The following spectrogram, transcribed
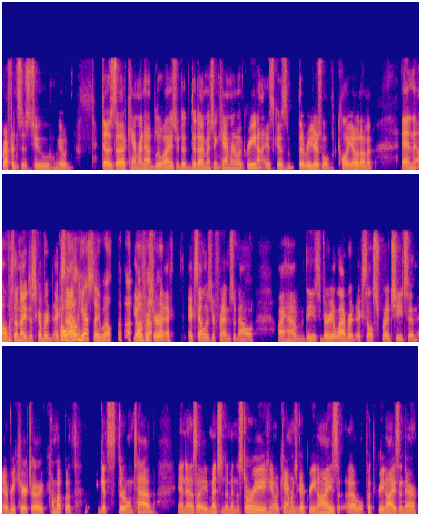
references to you know does uh, Cameron have blue eyes or did, did I mention Cameron with green eyes because the readers will call you out on it. And all of a sudden, I discovered Excel. Oh hell yes, they will. oh, for sure. Excel is your friend. So now I have these very elaborate Excel spreadsheets, and every character I come up with gets their own tab. And as I mentioned them in the story, you know, Cameron's got green eyes. Uh, we'll put the green eyes in there.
